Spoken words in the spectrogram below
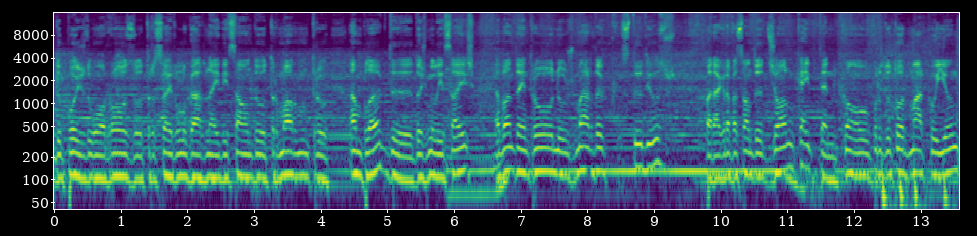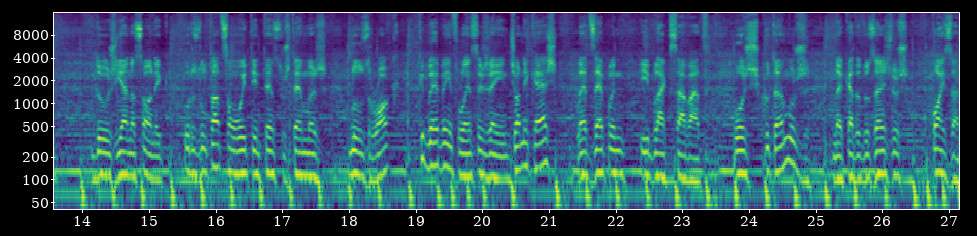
Depois do honroso terceiro lugar na edição do Termómetro Unplugged de 2006, a banda entrou nos Marduk Studios para a gravação de John Captain com o produtor Marco Young do Gianna Sonic. O resultado são oito intensos temas blues rock que bebem influências em Johnny Cash, Led Zeppelin e Black Sabbath. Hoje escutamos, na Queda dos Anjos, Poison.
